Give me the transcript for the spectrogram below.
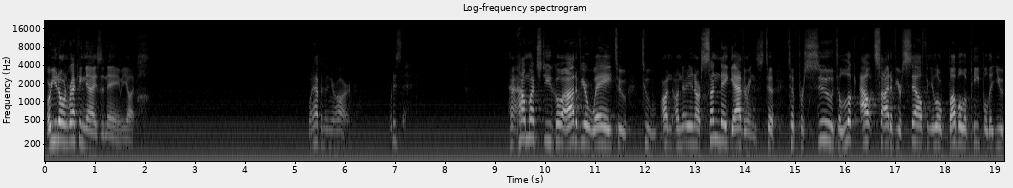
or you don't recognize the name, and you're like, what happens in your heart? What is that? How much do you go out of your way to, to on, on, in our Sunday gatherings to, to pursue, to look outside of yourself and your little bubble of people that you,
